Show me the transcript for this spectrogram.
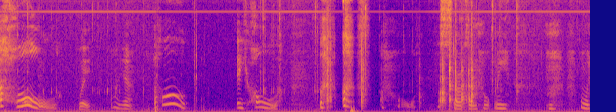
a hole. Wait. Oh yeah, a hole. A hole. Ugh, ugh, a hole. Starclan, help me. Oh,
